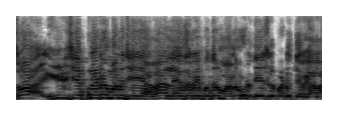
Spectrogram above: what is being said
సో వీడు చెప్పినట్టుగా మనం చేయాలా? లేదా రేపు మనం కూడా దేశాల పట్టుకు తిరగాల?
